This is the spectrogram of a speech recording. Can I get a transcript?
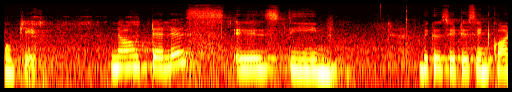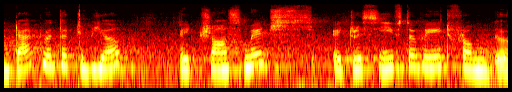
okay. Now talus is the because it is in contact with the tibia it transmits it receives the weight from the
